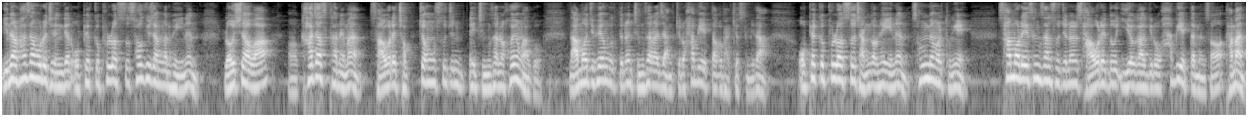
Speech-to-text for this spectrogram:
이날 화상으로 진행된 오페크 플러스 석유 장관 회의는 러시아와 어, 카자흐스탄에만 4월에 적정 수준의 증산을 허용하고 나머지 회원국들은 증산하지 않기로 합의했다고 밝혔습니다. 오페크 플러스 장관 회의는 성명을 통해 3월의 생산 수준을 4월에도 이어가기로 합의했다면서 다만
